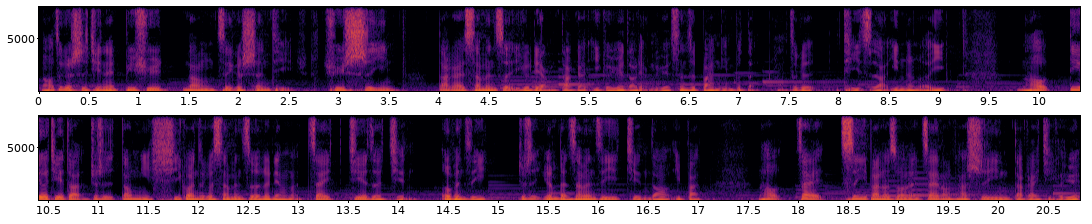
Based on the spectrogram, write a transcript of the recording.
然后这个时间呢，必须让这个身体去适应，大概三分之一个量，大概一个月到两个月，甚至半年不等。好，这个体质啊，因人而异。然后第二阶段就是，当你习惯这个三分之二的量呢，再接着减二分之一，就是原本三分之一减到一半，然后再吃一半的时候呢，再让它适应大概几个月，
